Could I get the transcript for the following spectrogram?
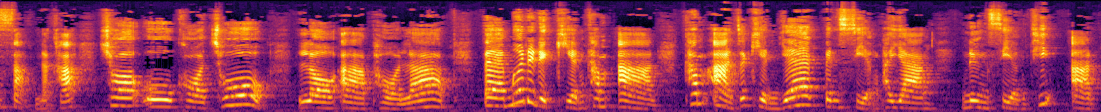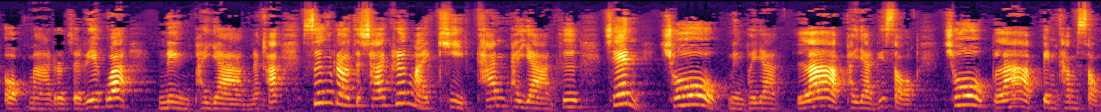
ำศัพท์นะคะ ชอโอคอโชค ลออาพอลาบ แต่เมื่อเด็กๆเขียนคำอ่าน คำอ่านจะเขียนแยกเป็นเสียงพยางค์ หนึ่งเสียงที่อ่านออกมาเราจะเรียกว่า 1 พยางนะคะ ซึ่งเราจะใช้เครื่องหมายขีดขั้นพยางคือ เช่น โชค 1 พยางลาบพยางที่ 2 โชคลาบเป็นคำสอง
